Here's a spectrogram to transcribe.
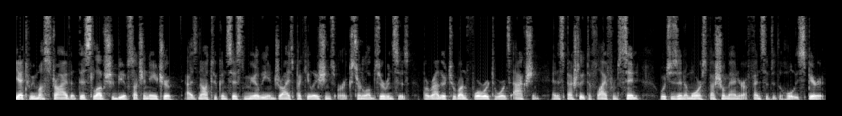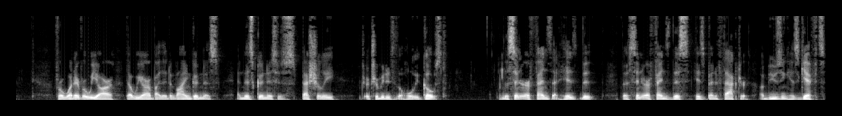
Yet we must strive that this love should be of such a nature as not to consist merely in dry speculations or external observances, but rather to run forward towards action, and especially to fly from sin, which is in a more special manner offensive to the Holy Spirit. For whatever we are, that we are by the divine goodness, and this goodness is especially attributed to the Holy Ghost. The sinner offends that his the, the sinner offends this his benefactor, abusing his gifts,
